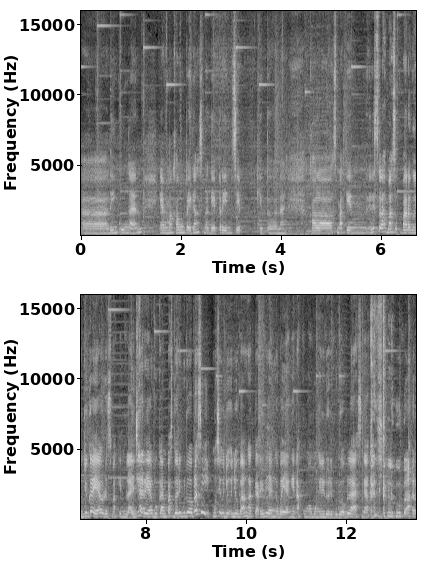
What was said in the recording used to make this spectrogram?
uh, lingkungan yang memang kamu pegang sebagai prinsip gitu. Nah, kalau semakin ini setelah masuk ke Paragon juga ya, udah semakin belajar ya. Bukan pas 2012 sih masih unyu-unyu banget karena ini jangan ngebayangin aku ngomong ini 2012 nggak akan keluar.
